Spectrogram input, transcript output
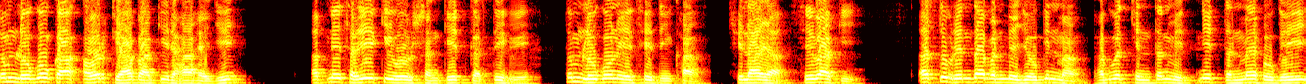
तुम लोगों का और क्या बाकी रहा है जी? अपने शरीर की ओर संकेत करते हुए तुम लोगों ने इसे देखा, खिलाया, सेवा की अस्तु वृंदावन में योगिन माँ, भगवत चिंतन में इतनी तन्मय हो गई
